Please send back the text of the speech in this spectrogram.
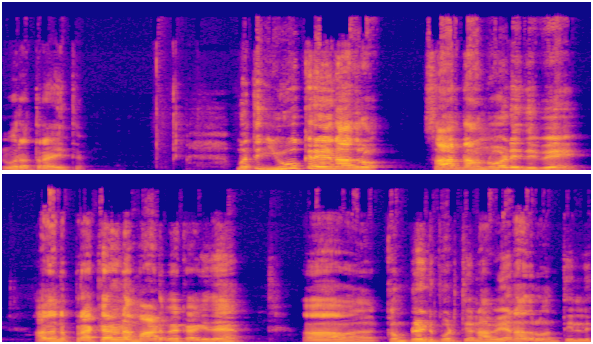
ಇವ್ರ ಹತ್ರ ಐತೆ. ಮತ್ತು ಯುವಕರು ಏನಾದರೂ, ಸಾರ್ ನಾವು ನೋಡಿದ್ದೀವಿ ಅದನ್ನು ಪ್ರಕರಣ ಮಾಡಬೇಕಾಗಿದೆ ಕಂಪ್ಲೇಂಟ್ ಕೊಡ್ತೀವಿ, ನಾವೇನಾದರೂ ಅಂತ ಇಲ್ಲಿ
